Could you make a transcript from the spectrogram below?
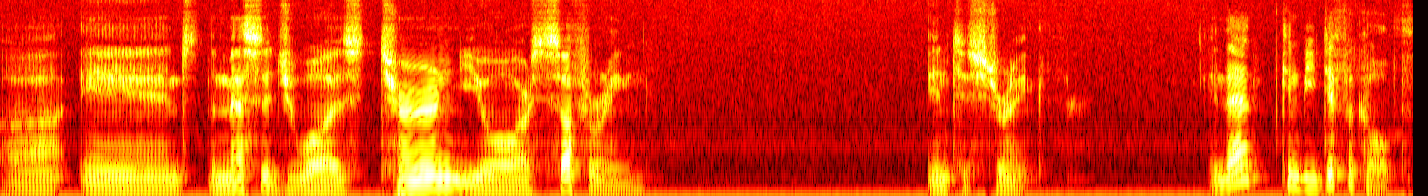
uh, and the message was turn your suffering into strength. And that can be difficult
